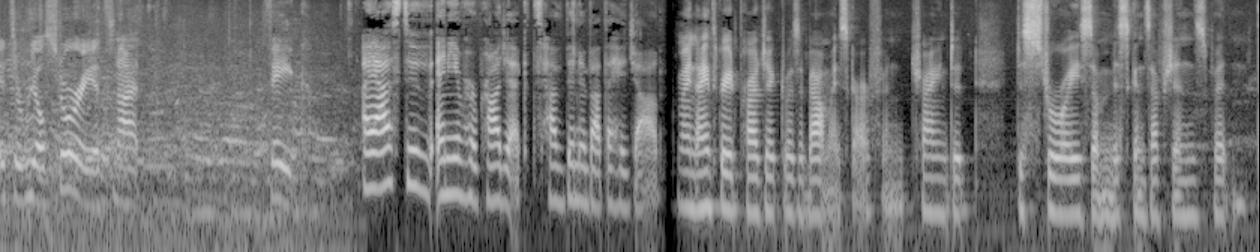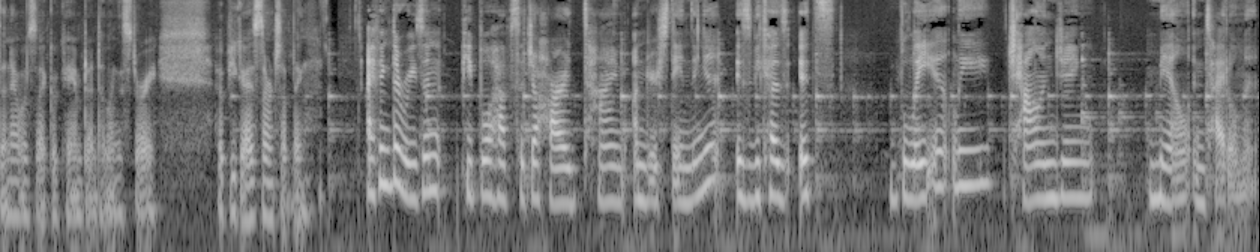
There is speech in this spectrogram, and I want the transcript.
it's a real story. It's not fake. I asked if any of her projects have been about the hijab. My ninth grade project was about my scarf and trying to destroy some misconceptions, but then I was like, okay, I'm done telling the story. Hope you guys learned something. I think the reason people have such a hard time understanding it is because it's blatantly challenging male entitlement.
